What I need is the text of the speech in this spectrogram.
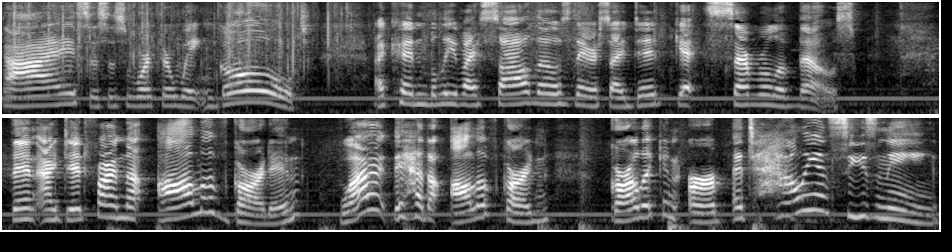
guys, this is worth their weight in gold. I couldn't believe I saw those there, so I did get several of those. Then I did find the Olive Garden. What? They had an Olive Garden garlic and herb Italian seasoning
